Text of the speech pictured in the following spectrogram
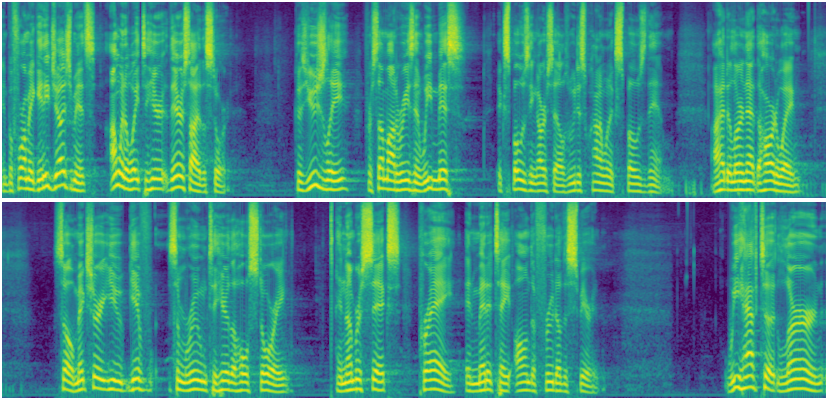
And before I make any judgments, I'm going to wait to hear their side of the story. Because usually, for some odd reason, we miss exposing ourselves. We just kind of want to expose them. I had to learn that the hard way. So make sure you give some room to hear the whole story. And number six, pray and meditate on the fruit of the Spirit. We have to learn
